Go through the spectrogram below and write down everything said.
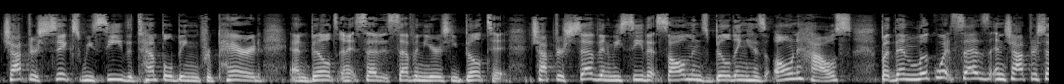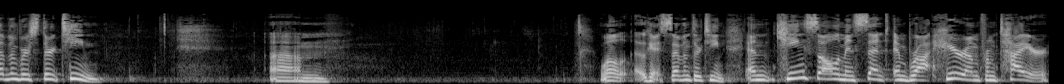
Chapter 6, we see the temple being prepared and built, and it said it's seven years he built it. Chapter 7, we see that Solomon's building his own house, but then look what says in chapter 7, verse 13. Um, well, okay, 713. And King Solomon sent and brought Hiram from Tyre.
